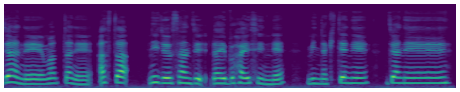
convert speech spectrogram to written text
じゃあねまたね明日23時ライブ配信ね。みんな来てねじゃあね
